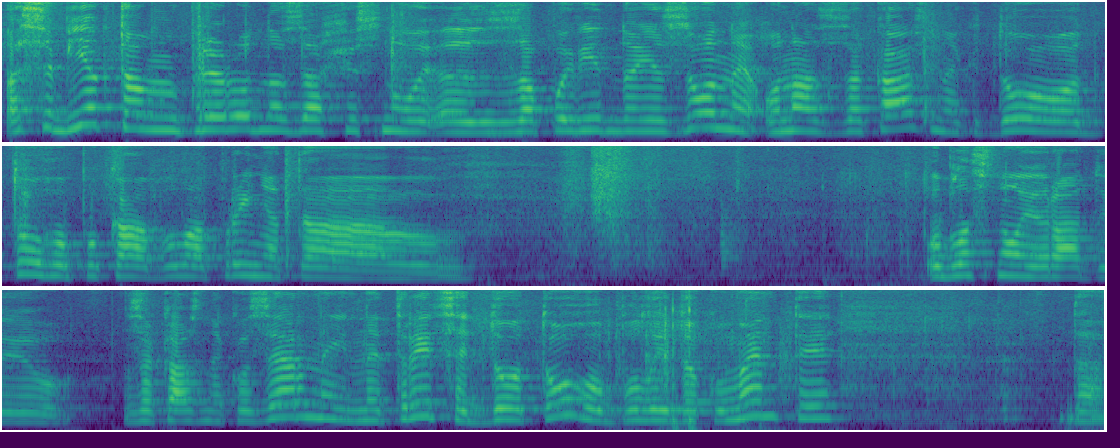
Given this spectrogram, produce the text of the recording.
А суб'єктом природно-захисної е, заповідної зони у нас заказник до того, поки була прийнята обласною радою заказник Озерний, не 30, до того були документи. Да.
